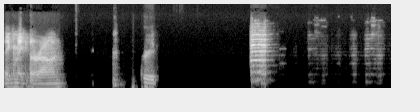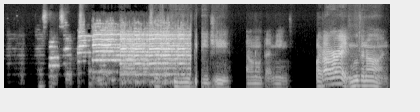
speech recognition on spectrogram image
They can make their own. Agreed. That's not safe. It's like PUBG. I don't know what that means. But all right, moving on.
